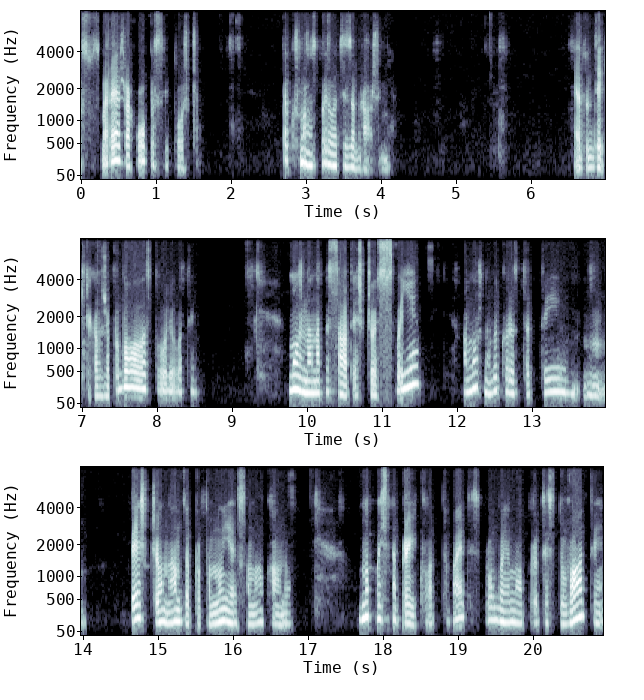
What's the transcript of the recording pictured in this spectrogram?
соцмережах, описи тощо. Також можна створювати зображення. Я тут декілька вже пробувала створювати. Можна написати щось своє, а можна використати те, що нам запропонує сама Canva. Ну, ось, наприклад, давайте спробуємо протестувати.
